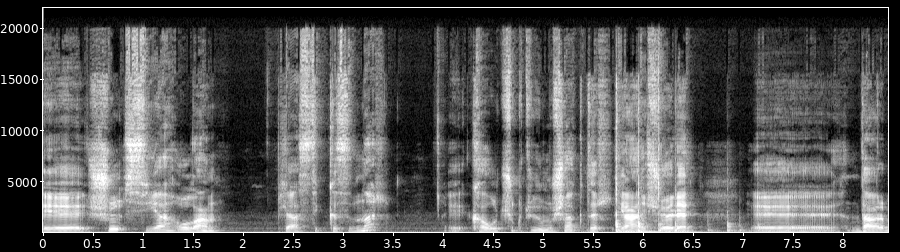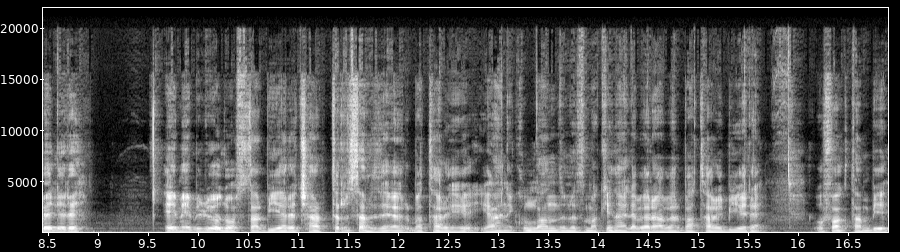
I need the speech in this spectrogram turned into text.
e, şu siyah olan plastik kısımlar e, kauçuk yumuşaktır. Yani şöyle e, darbeleri emebiliyor dostlar. Bir yere çarptırırsanız eğer bataryayı yani kullandığınız makineyle beraber batarya bir yere ufaktan bir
